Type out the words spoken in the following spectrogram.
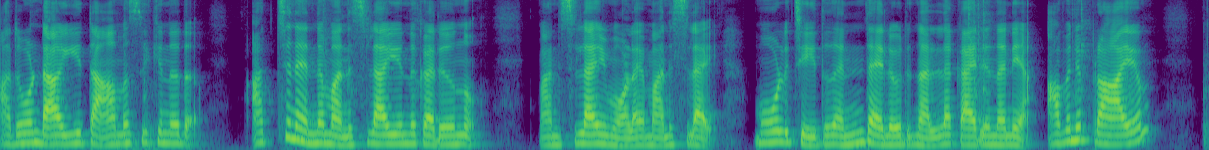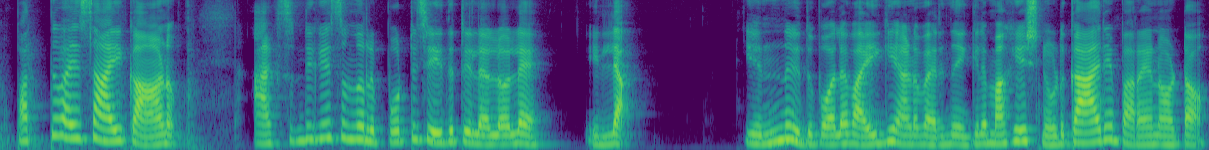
അതുകൊണ്ടാണ് ഈ താമസിക്കുന്നത്. അച്ഛൻ എന്നെ മനസ്സിലായി എന്ന് കരുതുന്നു. മനസ്സിലായി മോളെ മനസ്സിലായി. മോൾ ചെയ്തത് എന്തായാലും ഒരു നല്ല കാര്യം തന്നെയാണ് അവന് പ്രായം പത്ത് വയസ്സായി കാണും. ആക്സിഡന്റ് കേസ് ഒന്നും റിപ്പോർട്ട് ചെയ്തിട്ടില്ലല്ലോ അല്ലേ? ഇല്ല. എന്നും ഇതുപോലെ വൈകിയാണ് വരുന്നതെങ്കിൽ മഹേഷിനോട് കാര്യം പറയണം കേട്ടോ.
